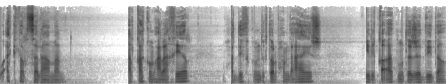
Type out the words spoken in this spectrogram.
وأكثر سلاما. ألقاكم على خير. محدثكم دكتور محمد عايش. في لقاءات متجددة.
